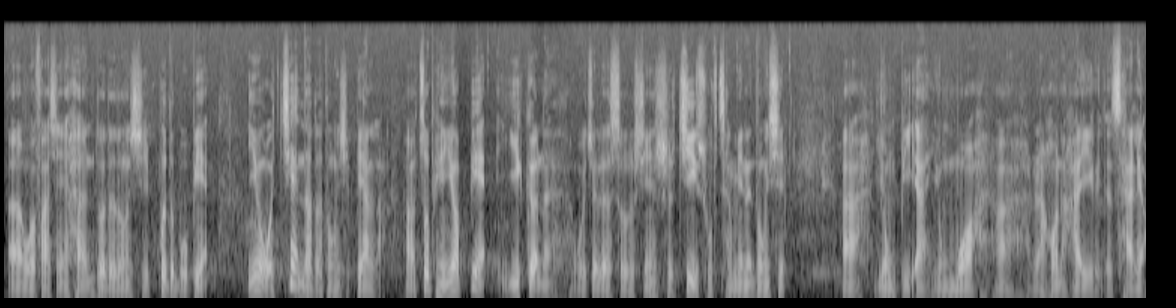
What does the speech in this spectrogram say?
呃，我发现很多的东西不得不变，因为我见到的东西变了啊。作品要变，一个呢，我觉得首先是技术层面的东西，啊，用笔啊，用墨啊，然后呢，还有一个叫材料。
